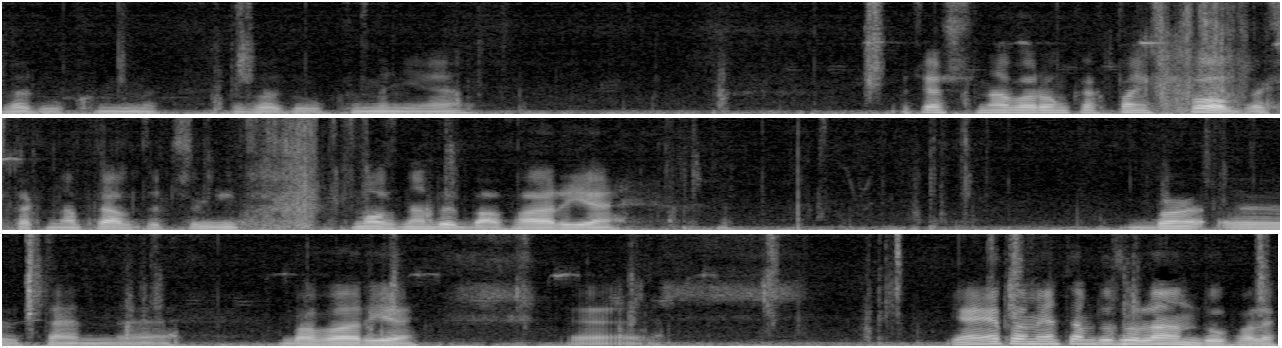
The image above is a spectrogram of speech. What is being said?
według, według mnie. Chociaż na warunkach państwowych tak naprawdę, czyli można by Bawarię, y, ten, y, Bawarię, e, ja nie pamiętam dużo landów, ale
